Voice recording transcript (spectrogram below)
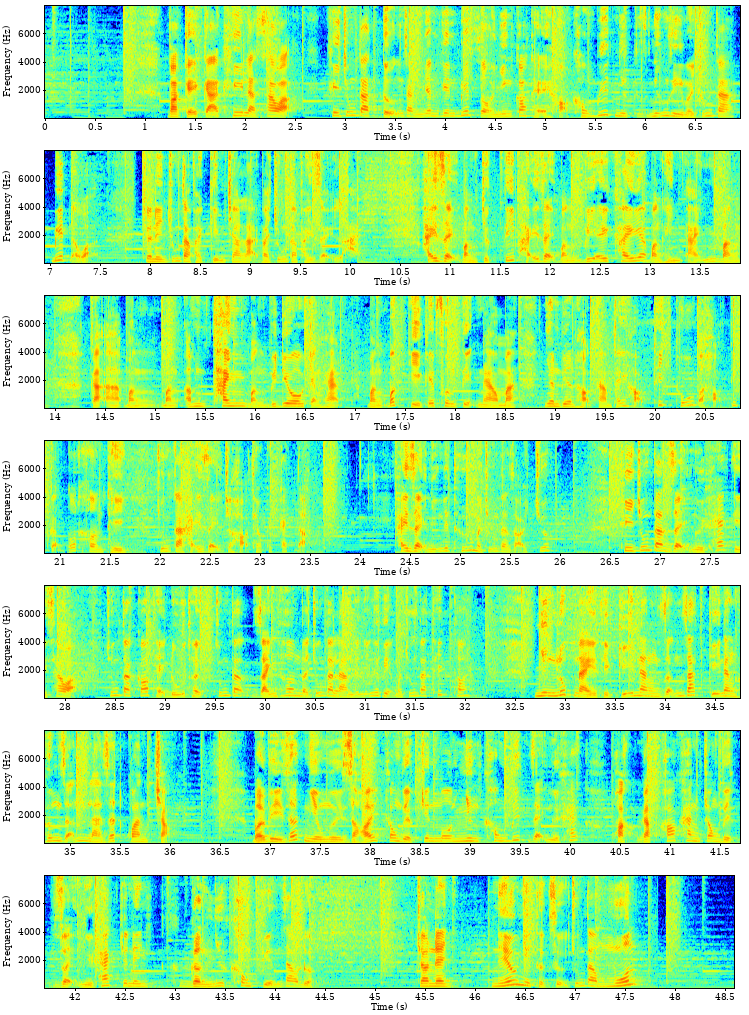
Và kể cả khi là sao ạ? Khi chúng ta tưởng rằng nhân viên biết rồi nhưng có thể họ không biết như những gì mà chúng ta biết đâu ạ cho nên chúng ta phải kiểm tra lại và chúng ta phải dạy lại hãy dạy bằng trực tiếp hãy dạy bằng VAK bằng hình ảnh bằng cả bằng bằng âm thanh bằng video chẳng hạn bằng bất kỳ cái phương tiện nào mà nhân viên họ cảm thấy họ thích thú và họ tiếp cận tốt hơn thì chúng ta hãy dạy cho họ theo cái cách đó hãy dạy những cái thứ mà chúng ta giỏi trước khi chúng ta dạy người khác thì sao ạ chúng ta có thể đủ thời chúng ta rảnh hơn và chúng ta làm được những cái việc mà chúng ta thích thôi nhưng lúc này thì kỹ năng dẫn dắt, kỹ năng hướng dẫn là rất quan trọng. Bởi vì rất nhiều người giỏi công việc chuyên môn nhưng không biết dạy người khác hoặc gặp khó khăn trong việc dạy người khác cho nên gần như không chuyển giao được. Cho nên, nếu như thực sự chúng ta muốn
